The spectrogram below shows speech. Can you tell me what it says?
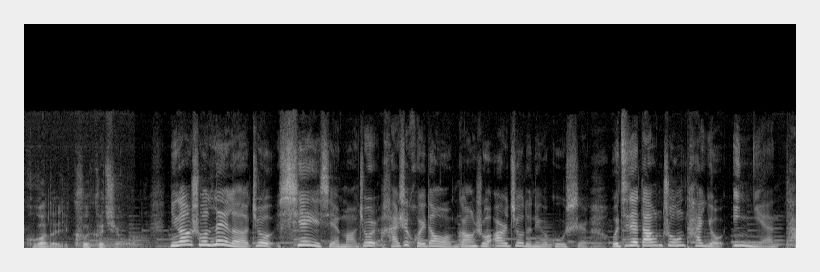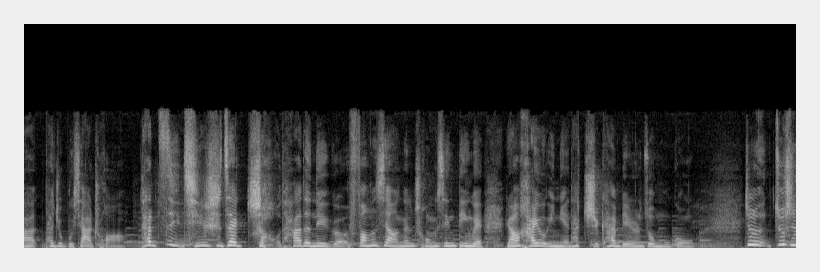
过高的苛苛求。你刚刚说累了就歇一歇嘛，就是还是回到我们刚刚说二舅的那个故事。我记得当中他有一年他他就不下床，他自己其实是在找他的那个方向跟重新定位。然后还有一年他只看别人做木工，就就是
